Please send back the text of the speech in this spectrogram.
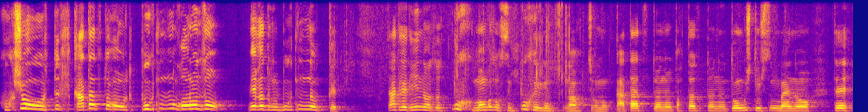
хөгшөө үрдэл гадаад байгаа үрдэл бүгдэнд нь 300 мянган төгрөг бүгдэнд нь өг гээд. За тэгээд энэ бол бүх Монгол улсын бүх иргэнд ногдож байгаа мөн гадаад байна уу, дотоод байна уу, дөнгөж төрсэн байна уу, тэ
